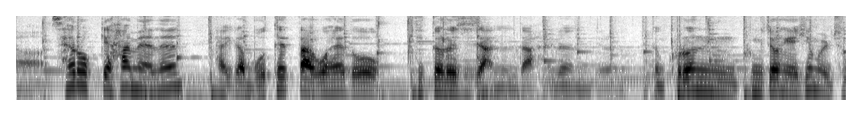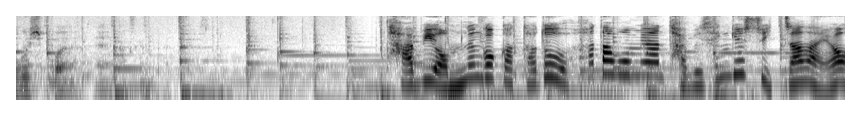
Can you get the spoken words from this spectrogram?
어, 새롭게 하면은 자기가 못했다고 해도 뒤떨어지지 않는다 이런 이런 좀 그런 긍정의 힘을 주고 싶어요 예. 답이 없는 것 같아도 하다 보면 답이 생길 수 있잖아요.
